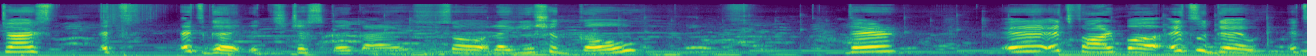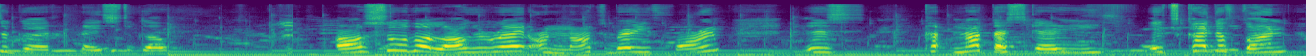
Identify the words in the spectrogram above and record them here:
Just it's it's good. It's just good, guys. So like you should go there. It's far, but it's a good it's a good place to go. Also, the log ride on Knott's Berry Farm is not that scary. It's kind of fun,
